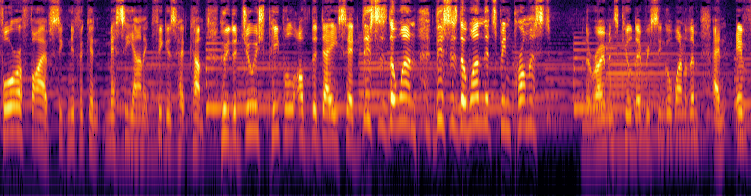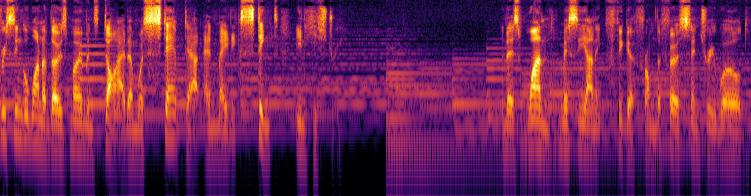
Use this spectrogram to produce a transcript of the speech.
four or five significant messianic figures had come who the Jewish people of the day said, This is the one, this is the one that's been promised. And the Romans killed every single one of them, and every single one of those moments died and was stamped out and made extinct in history. And there's one messianic figure from the first century world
